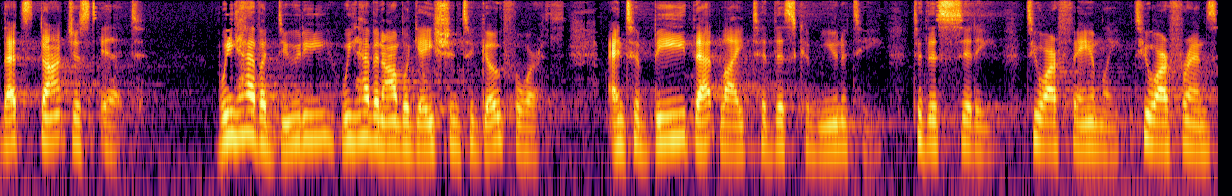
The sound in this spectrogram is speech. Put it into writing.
that's not just it. We have a duty, we have an obligation to go forth and to be that light to this community, to this city, to our family, to our friends,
